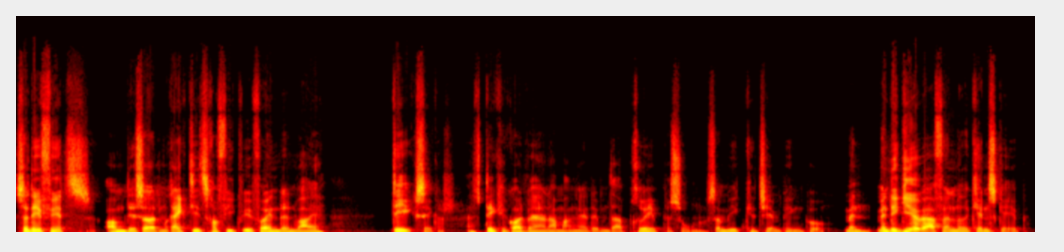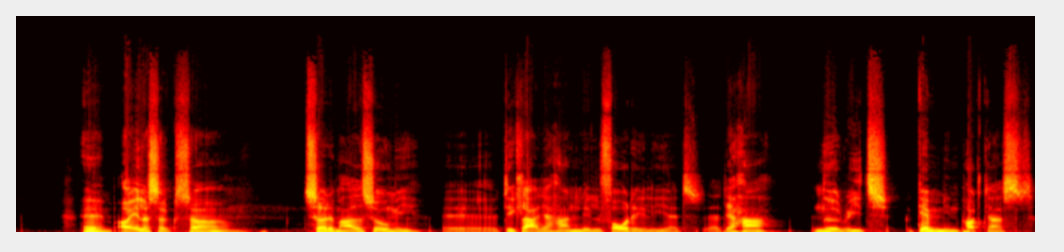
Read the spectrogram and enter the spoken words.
Så det er fedt. Om det så er den rigtige trafik, vi får ind den vej, det er ikke sikkert. Altså, det kan godt være, at der er mange af dem, der er privatpersoner, som vi ikke kan tjene penge på. Men, men det giver i hvert fald noget kendskab. Øh, og ellers så, så, så er det meget somi. Øh, det er klart, at jeg har en lille fordel i, at, at jeg har noget reach gennem min podcast.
